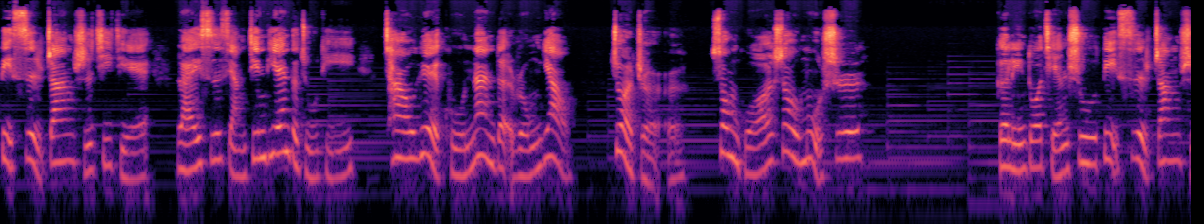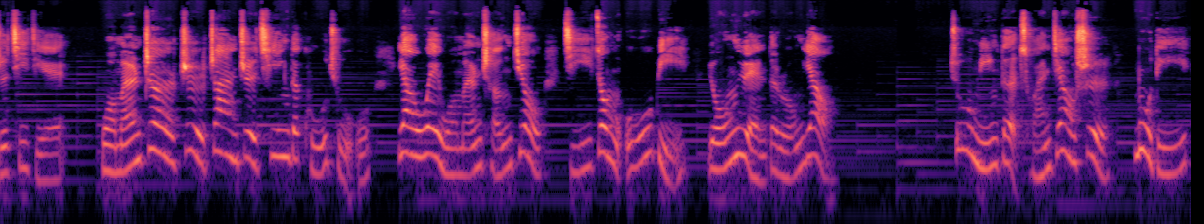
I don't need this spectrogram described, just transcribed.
第四章十七节来思想今天的主题：超越苦难的荣耀。作者宋国寿牧师。格林多前书第四章十七节：我们这至战至轻的苦楚，要为我们成就极重无比、永远的荣耀。著名的传教士穆迪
